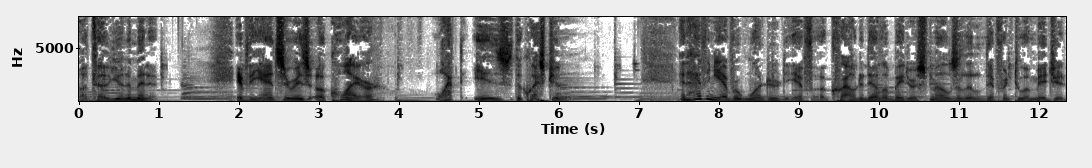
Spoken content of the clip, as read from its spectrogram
I'll tell you in a minute. If the answer is acquire, what is the question? And haven't you ever wondered if a crowded elevator smells a little different to a midget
